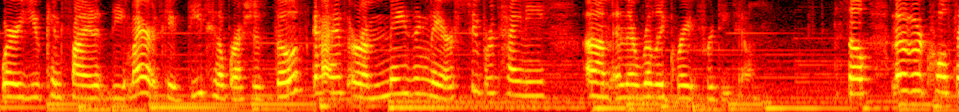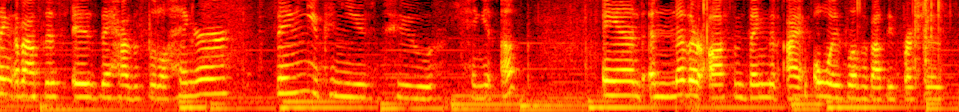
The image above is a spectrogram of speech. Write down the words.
where you can find the My Artscape detail brushes. Those guys are amazing. They are super tiny um, and they're really great for detail. So another cool thing about this is they have this little hanger thing you can use to hang it up. And another awesome thing that I always love about these brushes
